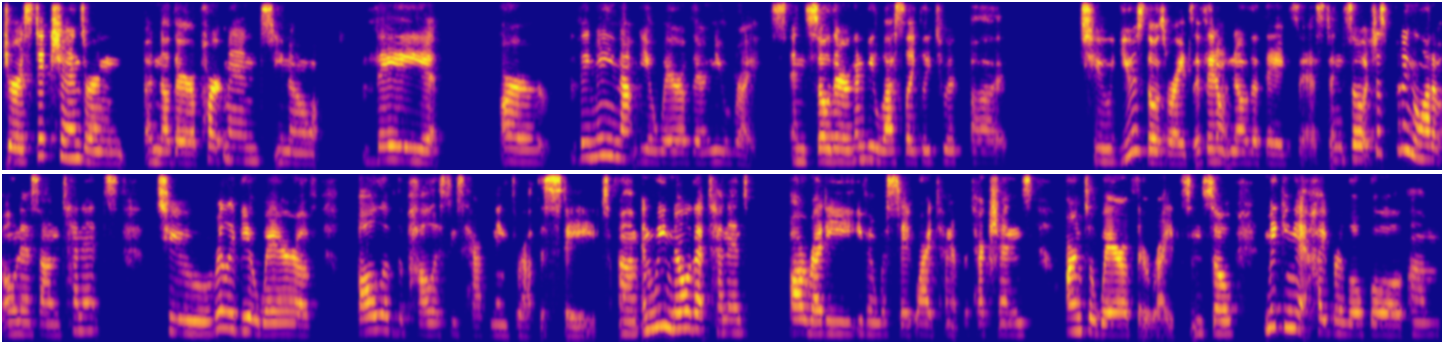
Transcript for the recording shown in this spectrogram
jurisdictions or in another apartment, you know, they are they may not be aware of their new rights. And so they're going to be less likely to uh, to use those rights if they don't know that they exist. And so it's just putting a lot of onus on tenants to really be aware of all of the policies happening throughout the state. Um, and we know that tenants already, even with statewide tenant protections, aren't aware of their rights. And so making it hyper local um,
